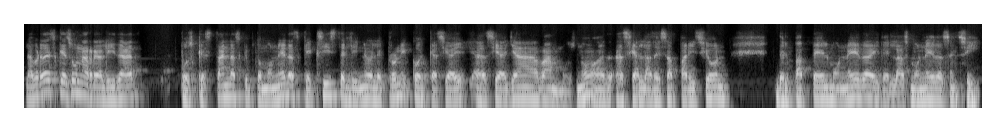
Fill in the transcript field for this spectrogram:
la verdad es que es una realidad, pues que están las criptomonedas, que existe el dinero electrónico y que hacia, hacia allá vamos, ¿no? Hacia la desaparición del papel moneda y de las monedas en sí.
